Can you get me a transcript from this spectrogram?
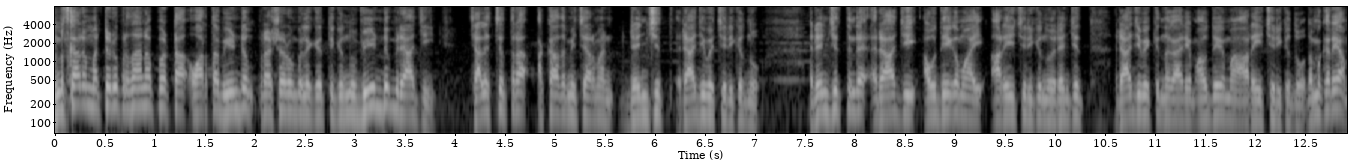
നമസ്കാരം. മറ്റൊരു പ്രധാനപ്പെട്ട വാർത്ത വീണ്ടും പ്രഷർ റൂമിലേക്ക് എത്തിക്കുന്നു. വീണ്ടും രാജി. ചലച്ചിത്ര അക്കാദമി ചെയർമാൻ രഞ്ജിത്ത് രാജിവെച്ചിരിക്കുന്നു. രഞ്ജിത്തിന്റെ രാജി ഔദ്യോഗികമായി അറിയിച്ചിരിക്കുന്നു. രഞ്ജിത്ത് രാജിവെക്കുന്ന കാര്യം ഔദ്യോഗികമായി അറിയിച്ചിരിക്കുന്നു. നമുക്കറിയാം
